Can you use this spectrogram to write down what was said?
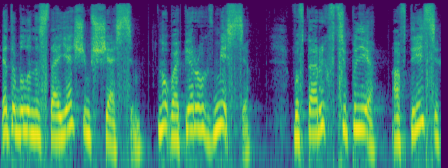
Это было настоящим счастьем. Ну, во-первых, вместе. Во-вторых, в тепле. А в-третьих,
